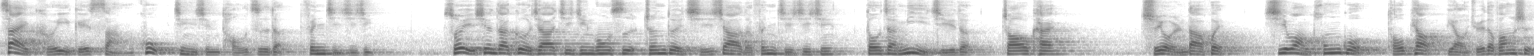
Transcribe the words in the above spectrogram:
再可以给散户进行投资的分级基金，所以现在各家基金公司针对旗下的分级基金都在密集的召开持有人大会，希望通过投票表决的方式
